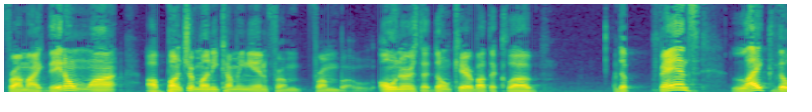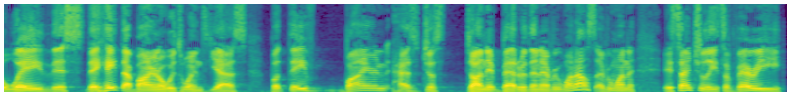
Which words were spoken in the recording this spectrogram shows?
from like they don't want a bunch of money coming in from from owners that don't care about the club. The fans like the way this. They hate that Bayern always wins, yes, but they've Bayern has just done it better than everyone else. Everyone essentially, it's a very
